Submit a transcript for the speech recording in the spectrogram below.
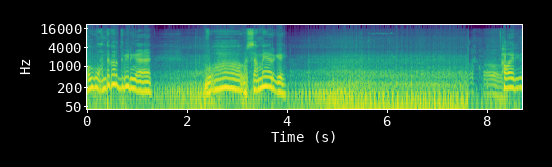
அவங்க அந்த காலத்து வீடுங்க. வா செமையா இருக்கு. How are you?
